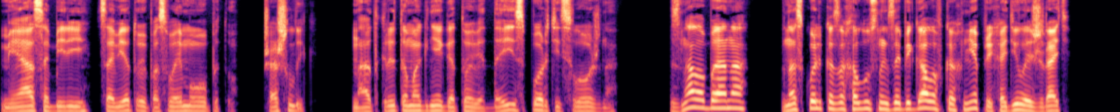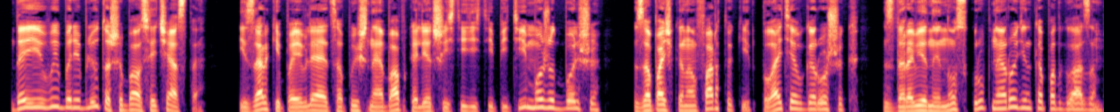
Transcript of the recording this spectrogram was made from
«Мясо бери, советую по своему опыту. Шашлык. На открытом огне готовят, да и испортить сложно. Знала бы она, в насколько захолустных забегаловках мне приходилось жрать. Да и в выборе блюд ошибался часто. Из арки появляется пышная бабка лет 65, может больше, в запачканном фартуке, платье в горошек, здоровенный нос, крупная родинка под глазом.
